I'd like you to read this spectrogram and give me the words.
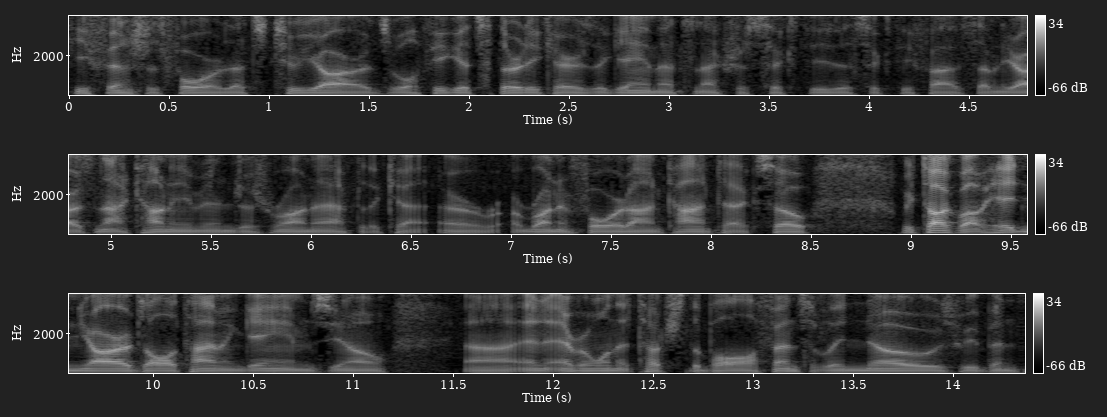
he finishes forward, that's two yards. Well, if he gets 30 carries a game, that's an extra 60 to 65, 70 yards, not counting even just run after the or running forward on contact. So we talk about hidden yards all the time in games, you know, uh, and everyone that touched the ball offensively knows we've been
